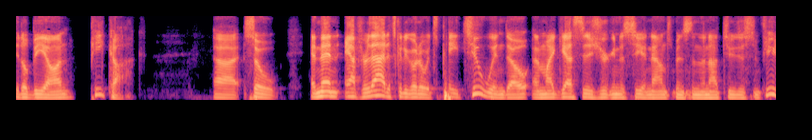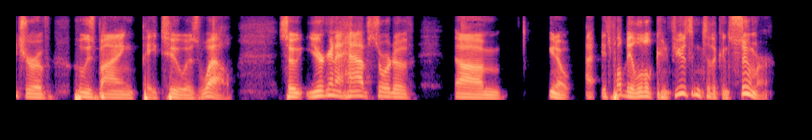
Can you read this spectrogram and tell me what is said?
it'll be on Peacock. Uh, so, and then after that, it's going to go to its pay two window. And my guess is you're going to see announcements in the not too distant future of who's buying pay two as well. So you're going to have sort of, um, you know, it's probably a little confusing to the consumer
